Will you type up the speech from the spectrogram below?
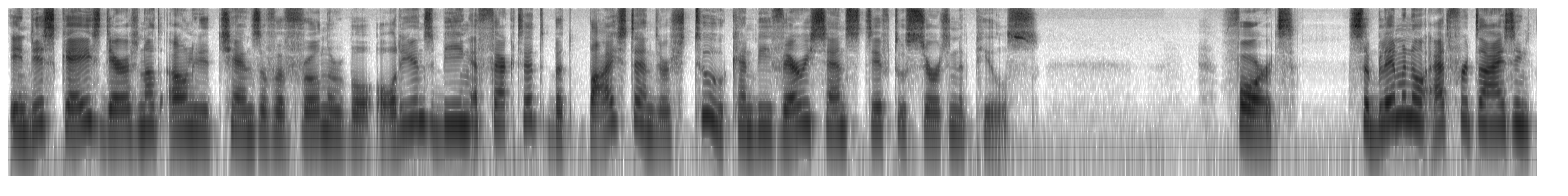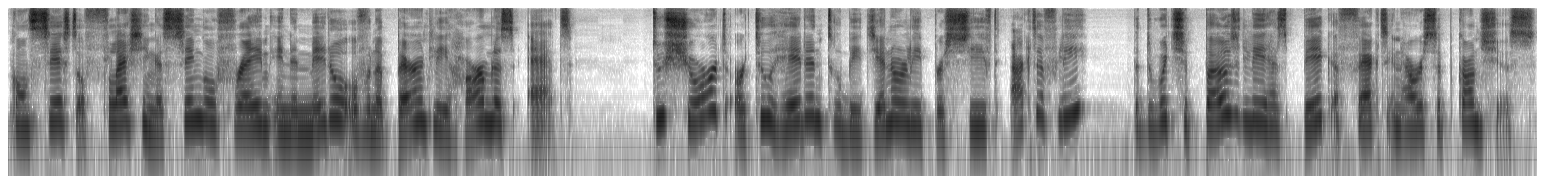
In this case, there is not only the chance of a vulnerable audience being affected, but bystanders too can be very sensitive to certain appeals. Fourth, subliminal advertising consists of flashing a single frame in the middle of an apparently harmless ad, too short or too hidden to be generally perceived actively, but which supposedly has big effect in our subconscious.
